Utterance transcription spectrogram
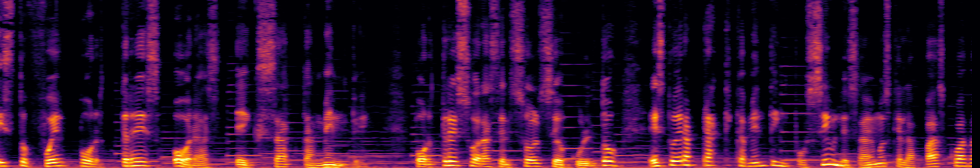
Esto fue por tres horas exactamente. Por tres horas el sol se ocultó. Esto era prácticamente imposible. Sabemos que la Pascua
